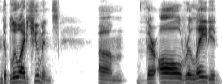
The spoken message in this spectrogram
the blue eyed humans, um, they're all related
